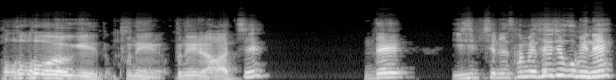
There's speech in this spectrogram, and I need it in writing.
오 여기 분의 1, 분의 1 나왔지? 근데 27은 3의 세제곱이네?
